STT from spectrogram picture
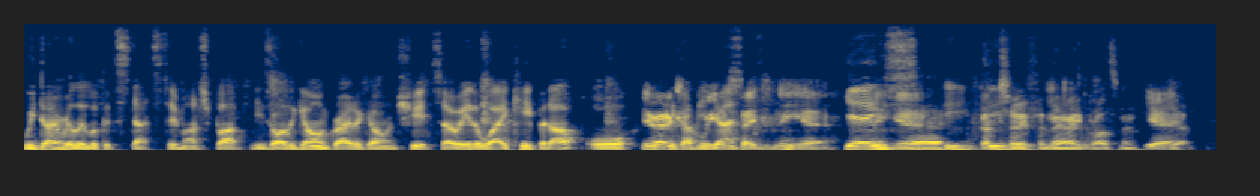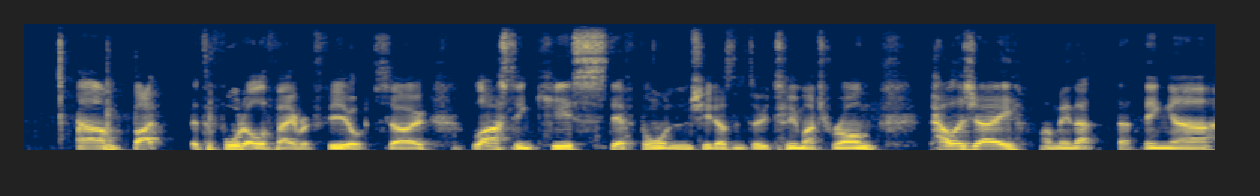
we don't really look at stats too much, but he's either going great or going shit. So either way, keep it up or He had a couple your game. yesterday, didn't he? Yeah. Yeah, he's, Yeah, he, got he- two for yeah. Mary Brosnan. Yeah. Um, but it's a four dollar favourite field. So lasting kiss, Steph Thornton, she doesn't do too much wrong. Palage, I mean that that thing uh,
